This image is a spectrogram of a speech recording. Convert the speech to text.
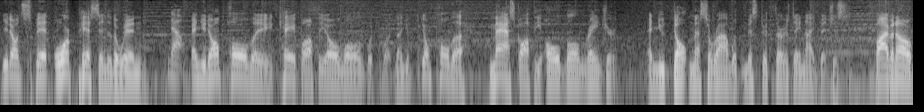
you don't spit or piss into the wind, No. and you don't pull the cape off the old Lone. No, you don't pull the mask off the old Lone Ranger, and you don't mess around with Mister Thursday Night, bitches. Five and zero.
